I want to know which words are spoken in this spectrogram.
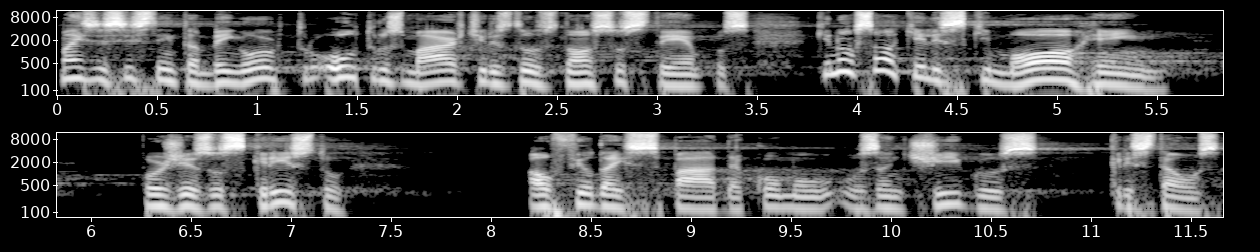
Mas existem também outro, outros mártires dos nossos tempos, que não são aqueles que morrem por Jesus Cristo ao fio da espada, como os antigos cristãos.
